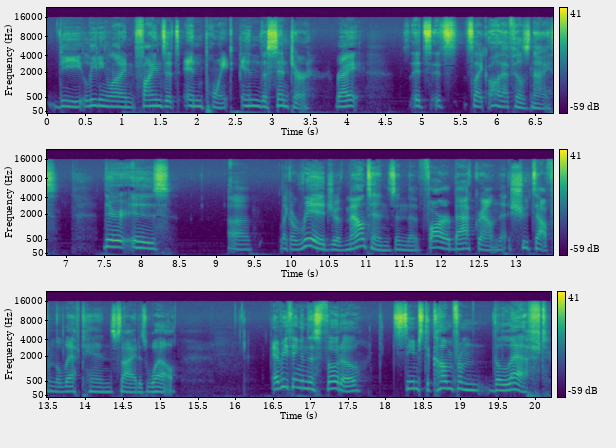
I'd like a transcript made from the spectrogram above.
the leading line finds its endpoint in the center, right? It's it's it's like, oh, that feels nice. There is uh, like a ridge of mountains in the far background that shoots out from the left hand side as well everything in this photo seems to come from the left.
